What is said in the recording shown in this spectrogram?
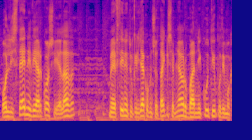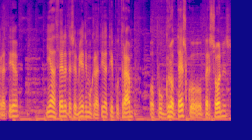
Ολισθαίνει διαρκώς η Ελλάδα με ευθύνη του Κυριάκου Μητσοτάκη σε μια ουρμπανικού τύπου δημοκρατία ή αν θέλετε σε μια δημοκρατία τύπου Τραμπ, όπου γκροτέσκο περσόνες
